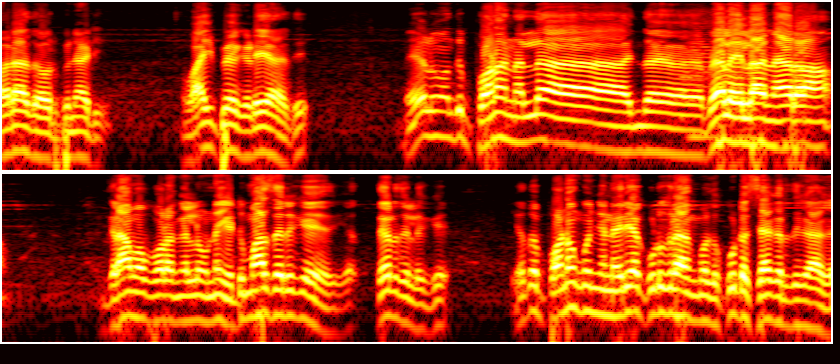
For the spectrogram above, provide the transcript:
வராது அவர் பின்னாடி. வாய்ப்பே கிடையாது. மேலும் வந்து பணம் நல்லா இந்த வேலையில்லா நேரம் கிராமப்புறங்களில் இன்னும் எட்டு மாதம் இருக்குது தேர்தலுக்கு. ஏதோ பணம் கொஞ்சம் நிறையா கொடுக்குறாங்க போது கூட்டம் சேர்க்கறதுக்காக.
